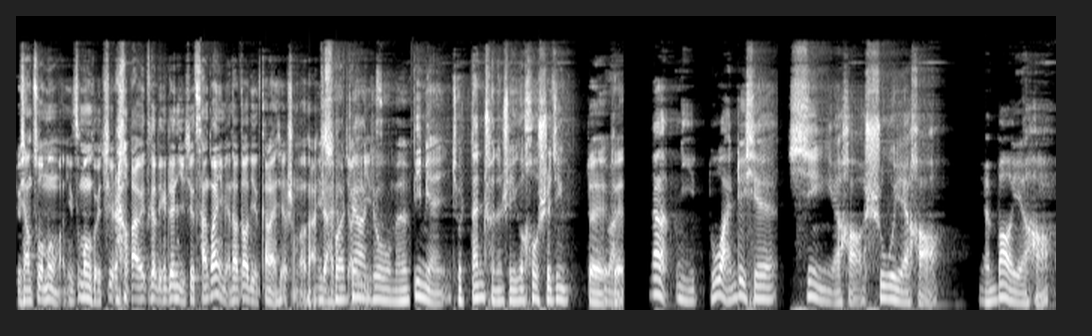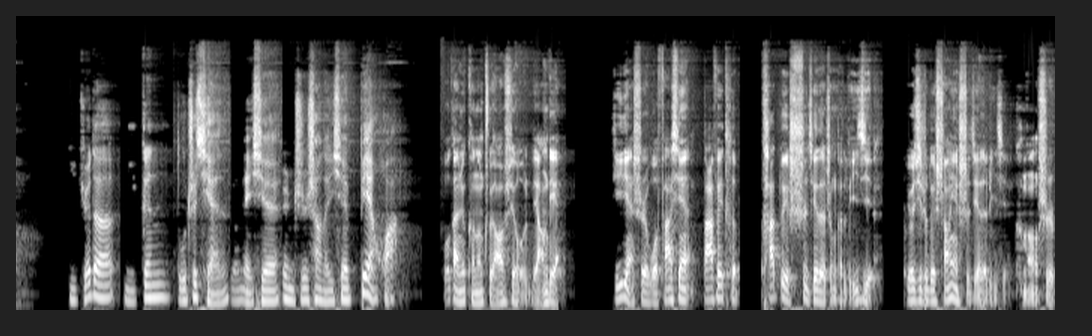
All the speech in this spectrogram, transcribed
就像做梦嘛，你做梦回去，然后巴菲特领着你去参观一遍，他到底干了些什么？反正没错，这样就我们避免就单纯的是一个后视镜，对对吧？那你读完这些信也好，书也好，年报也好，你觉得你跟读之前有哪些认知上的一些变化？我感觉可能主要是有两点。第一点是我发现巴菲特他对世界的整个理解，尤其是对商业世界的理解，可能是。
